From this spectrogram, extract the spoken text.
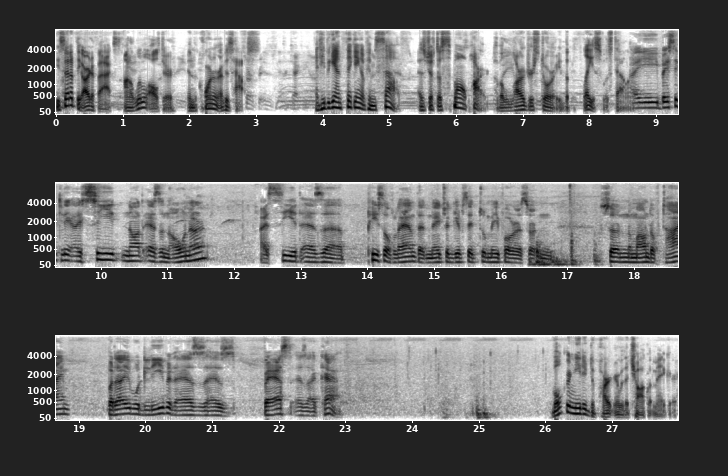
He set up the artifacts on a little altar in the corner of his house. And he began thinking of himself as just a small part of a larger story the place was telling. I basically I see it not as an owner. I see it as a piece of land that nature gives it to me for a certain certain amount of time, but I would leave it as as best as I can. Volker needed to partner with a chocolate maker,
